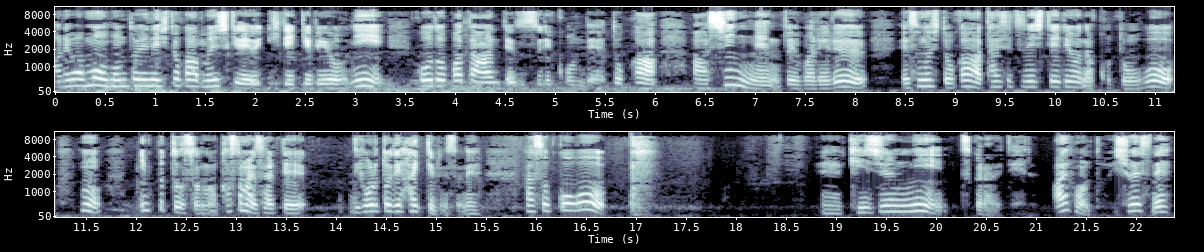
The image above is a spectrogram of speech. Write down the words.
あれはもう本当にね、人が無意識で生きていけるように、行動パターンある程度すり込んでとか、あ信念と呼ばれる、えその人が大切にしているようなことを、もうインプットそのカスタマイズされて、デフォルトで入ってるんですよね。あそこを、えー、基準に作られている。iPhone と一緒ですね。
